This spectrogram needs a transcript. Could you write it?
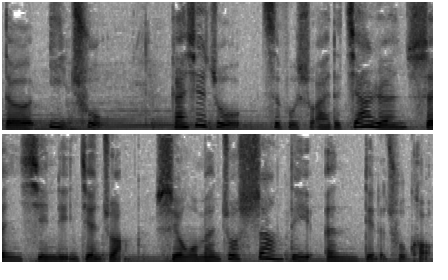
得益处。感谢主赐福所爱的家人身心灵健壮，使用我们做上帝恩典的出口，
